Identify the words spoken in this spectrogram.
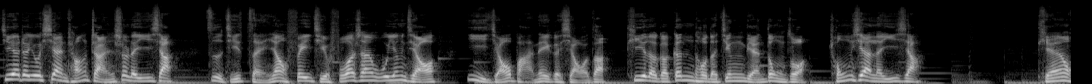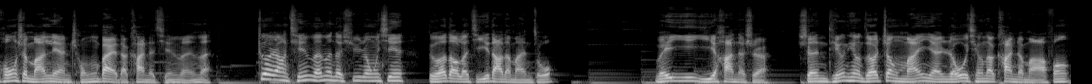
接着又现场展示了一下自己怎样飞起佛山无影脚。一脚把那个小子踢了个跟头的经典动作重现了一下。田红是满脸崇拜的看着秦雯雯，这让秦雯雯的虚荣心得到了极大的满足。唯一遗憾的是，沈婷婷则正满眼柔情的看着马峰。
